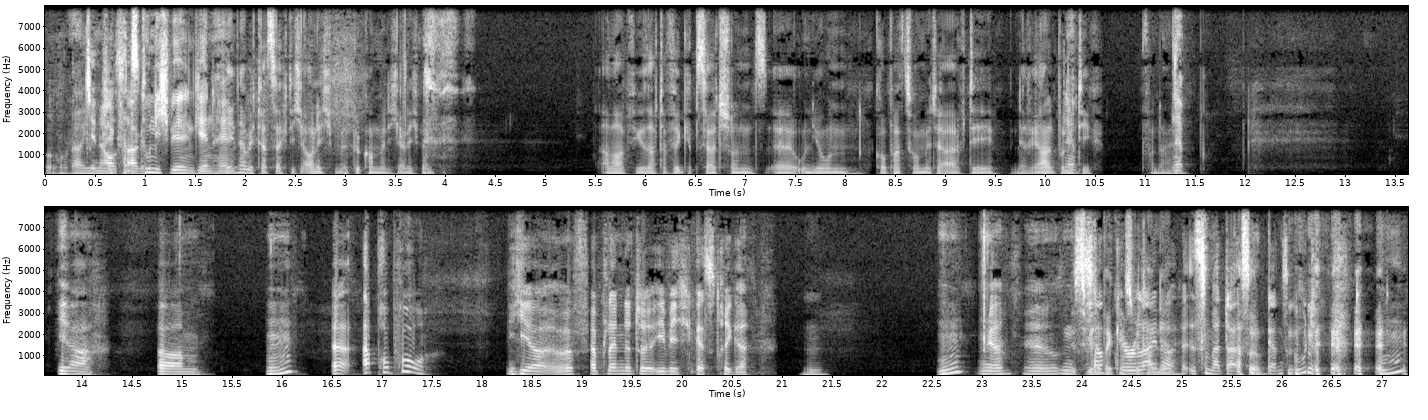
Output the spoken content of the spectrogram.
oder jener Kannst Aussage. du nicht wählen gehen, hey? Den habe ich tatsächlich auch nicht mitbekommen, wenn ich ehrlich bin. Aber wie gesagt, dafür gibt's halt schon äh, Union, Kooperation mit der AfD in der realen Politik. Von daher. Ja. Ja, ähm, mhm. äh, apropos, hier äh, verblendete ewig gestrige. Hm. Mhm. Ja, äh, wieder South bei Carolina ist mal da so. ganz gut. mhm.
